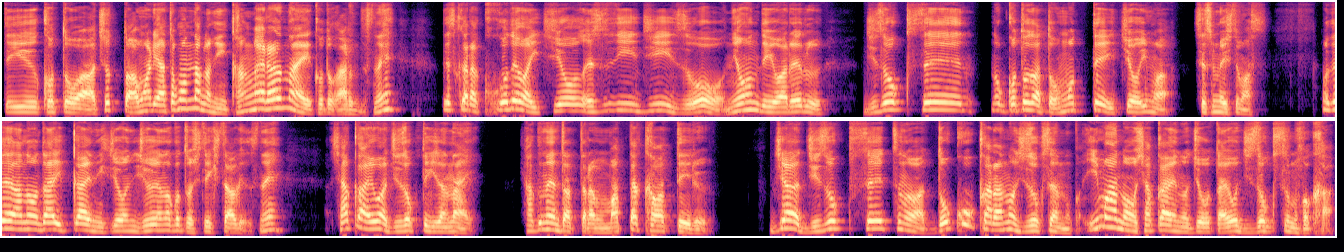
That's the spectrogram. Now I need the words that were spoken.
ていうことはちょっとあまり頭の中に考えられないことがあるんですね。ですからここでは一応 SDGs を日本で言われる持続性のことだと思って一応今説明してます。で、あの第1回に非常に重要なことをしてきたわけですね。社会は持続的じゃない。100年経ったらもう全く変わっている。じゃあ持続性っていうのはどこからの持続性なのか。今の社会の状態を持続するのか。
